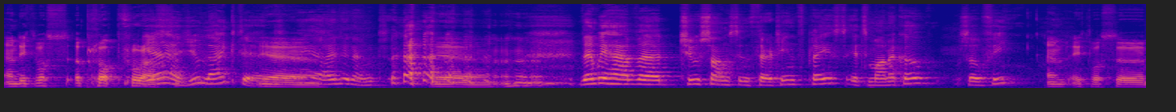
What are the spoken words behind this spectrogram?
And it was a flop for us. Yeah, you liked it. Yeah. I didn't. Yeah. then we have uh, two songs in 13th place. It's Monaco, Sophie. and it was a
